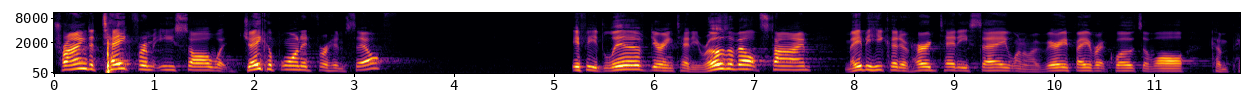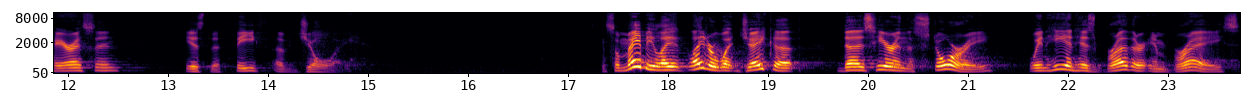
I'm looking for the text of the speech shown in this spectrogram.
Trying to take from Esau what Jacob wanted for himself. If he'd lived during Teddy Roosevelt's time, maybe he could have heard Teddy say one of my very favorite quotes of all comparison is the thief of joy. So maybe later, what Jacob does here in the story, when he and his brother embrace,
